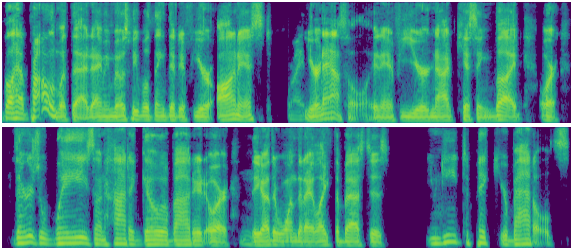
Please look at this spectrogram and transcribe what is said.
well, I have a problem with that. I mean, most people think that if you're honest, right. you're an asshole, and if you're not kissing butt, or there's ways on how to go about it, or mm-hmm. the other one that I like the best is you need to pick your battles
